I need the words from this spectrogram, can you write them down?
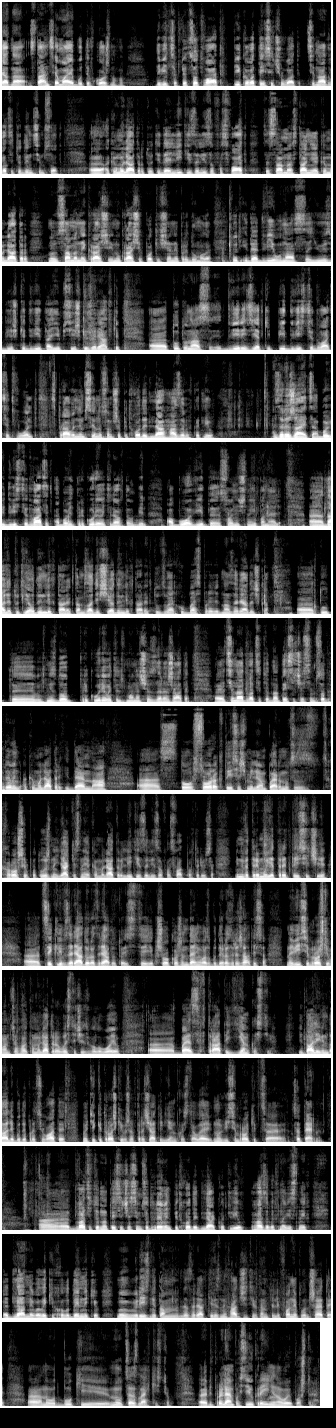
Одна станція має бути в кожного. Дивіться, 500 Вт, пікова 1000 Вт, ціна 21 700. Е, акумулятор тут іде літій залізофосфат. Це саме останній акумулятор, ну саме найкращий, ну кращих поки ще не придумали. Тут іде дві у нас USB-шки, дві Type-C-шки зарядки. Е, тут у нас дві розетки під 220 вольт з правильним синусом, що підходить для газових котлів. Заряджається або від 220, або від прикурювателя автомобіль, або від е, сонячної панелі. Е, далі тут є один ліхтарик, там ззаді ще один ліхтарик. Тут зверху безпровідна зарядочка. Е, тут гніздо прикурюватель, можна щось заряджати. Ціна 21 тисяча 700 гривень. Акумулятор іде на 140 тисяч мА. Ну це хороший, потужний, якісний акумулятор, літій залізофосфат, повторюся. Він витримує 3000 е, циклів заряду розряду. Тобто, якщо кожен день у вас буде розряджатися, на 8 років вам цього акумулятора вистачить з головою е, без втрати ємкості. І далі він далі буде працювати, ну тільки трошки вже втрачати в ємкость, але ну 8 років це, це термін. Е, 21 тисяча 700 гривень підходить для котлів газових навісних, для невеликих холодильників, ну різні там для зарядки різних гаджетів, там телефони, планшети, е, ноутбуки. Ну це з легкістю. Е, Відправляємо по всій Україні новою поштою.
